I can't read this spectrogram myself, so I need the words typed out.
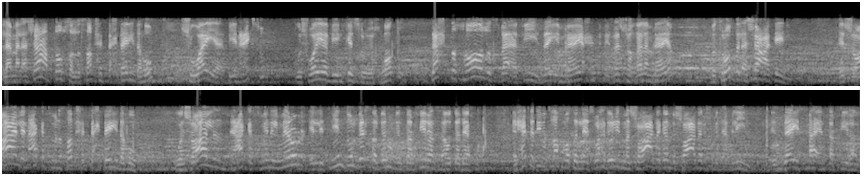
لما الأشعة بتوصل للسطح التحتاني ده اهو شوية بينعكسوا وشوية بينكسروا يخبطوا. تحت خالص بقى في زي مراية حتة ازاز شغالة مراية بترد الأشعة تاني. الشعاع اللي انعكس من السطح التحتاني ده اهو والشعاع اللي انعكس من ال mirror الاثنين دول بيحصل بينهم interference أو تداخل. الحتة دي بتلخبط الناس واحد يقول لي ما الشعاع ده جنب الشعاع ده مش متقابلين إزاي اسمها interference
